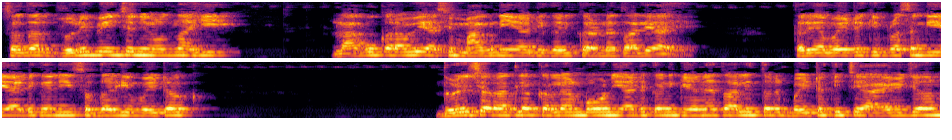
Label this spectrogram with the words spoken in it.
सदर जुनी पेन्शन योजना ही लागू करावी अशी मागणी या ठिकाणी करण्यात आली आहे. तर या बैठकी प्रसंगी या ठिकाणी सदर ही बैठक धुळे शहरातल्या कल्याण भवन या ठिकाणी घेण्यात आली. तर बैठकीचे आयोजन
